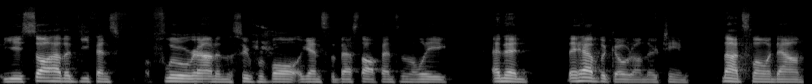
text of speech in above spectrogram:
you saw how the defense flew around in the Super Bowl against the best offense in the league, and then they have the goat on their team, not slowing down.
